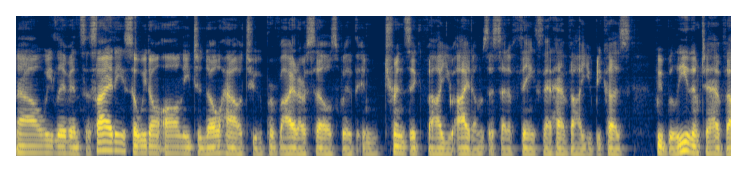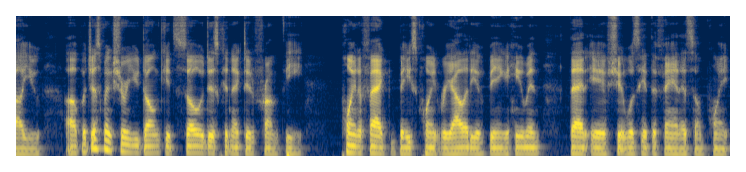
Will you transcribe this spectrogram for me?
Now, we live in society, so we don't all need to know how to provide ourselves with intrinsic value items instead of things that have value because we believe them to have value. Uh, but just make sure you don't get so disconnected from the point of fact, base point reality of being a human that if shit was hit the fan at some point,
